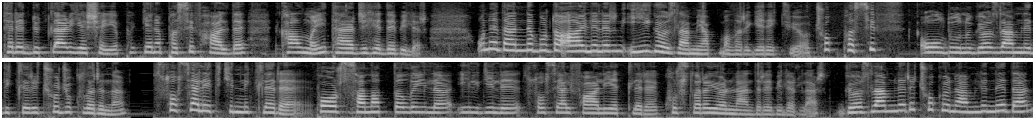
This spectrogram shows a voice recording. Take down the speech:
tereddütler yaşayıp gene pasif halde kalmayı tercih edebilir. O nedenle burada ailelerin iyi gözlem yapmaları gerekiyor. Çok pasif olduğunu gözlemledikleri çocuklarını sosyal etkinliklere, spor sanat dalıyla ilgili sosyal faaliyetlere, kurslara yönlendirebilirler. Gözlemleri çok önemli. Neden?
